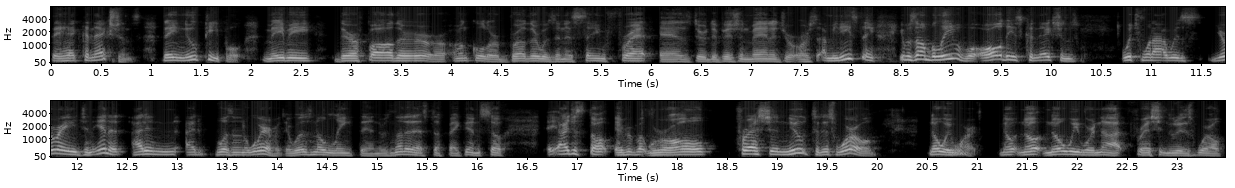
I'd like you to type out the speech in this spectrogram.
they had connections. They knew people. Maybe their father or uncle or brother was in the same frat as their division manager, or I mean, these things. It was unbelievable. All these connections, which when I was your age and in it, I didn't, I wasn't aware of it. There was no LinkedIn. There was none of that stuff back then. So I just thought everybody we were all fresh and new to this world. No, we weren't. No, no, no, we were not fresh and new to this world.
